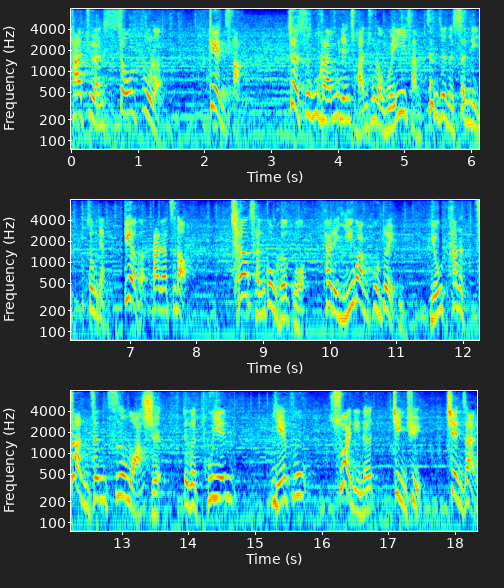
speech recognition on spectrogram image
他居然收复了电厂，这是乌克兰目前传出了唯一一场真正的胜利，是不是这样？第二个，大家知道，车臣共和国派了一万部队，由他的战争之王是这个图耶耶夫率领的进去。现在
